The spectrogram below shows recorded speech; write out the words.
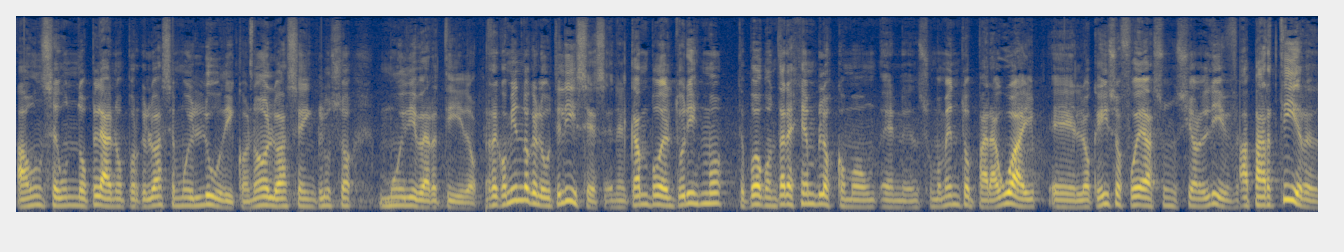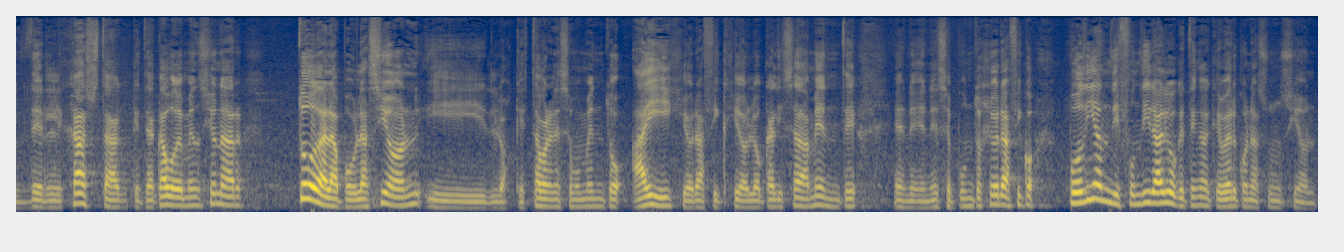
a un segundo plano porque lo hace muy lúdico, ¿no? Lo hace incluso muy divertido. Recomiendo que lo utilices en el campo del turismo. Te puedo contar ejemplos como en, su momento Paraguay, eh, lo que hizo fue Asunción Live. A partir del hashtag que te acabo de mencionar, toda la población y los que estaban en ese momento ahí, geográfico, geolocalizadamente, en, en, ese punto geográfico, podían difundir algo que tenga que ver con Asunción.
